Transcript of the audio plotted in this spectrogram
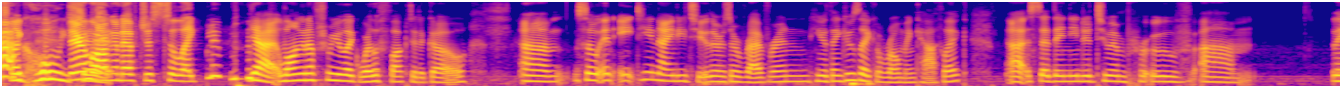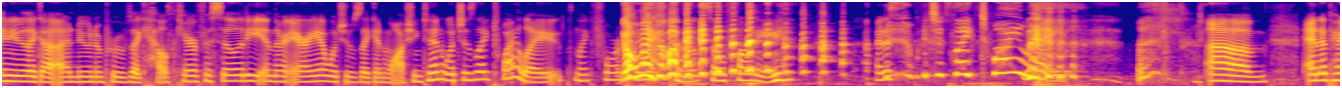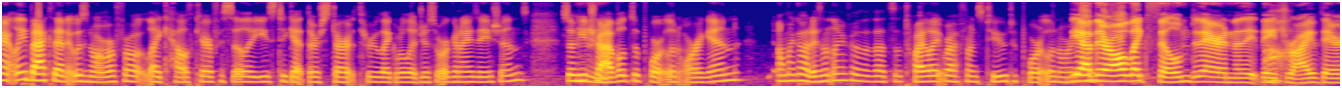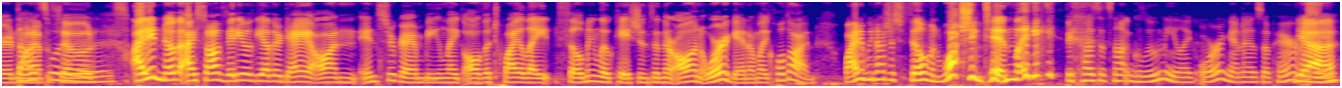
like holy shit They're shit. long enough just to like bloop. yeah, long enough for me like where the fuck did it go? Um, so in 1892, there's a reverend. He I think he was like a Roman Catholic. Uh, said they needed to improve. Um, they needed like a, a new and improved like healthcare facility in their area, which was like in Washington, which is like Twilight, like Fort. Oh my God. that's so funny. I just Which is like Twilight. um and apparently back then it was normal for like healthcare facilities to get their start through like religious organizations so he Mhm. traveled to portland oregon oh my god isn't like a- that's a twilight reference too to portland oregon yeah, they're all like filmed there and they, they drive there in one episode. I didn't know that. I saw a video the other day on Instagram being like all the Twilight filming locations and they're all in Oregon. I'm like, hold on. Why did we not just film in Washington? Like, because it's not gloomy like oregon is apparently Yeah.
